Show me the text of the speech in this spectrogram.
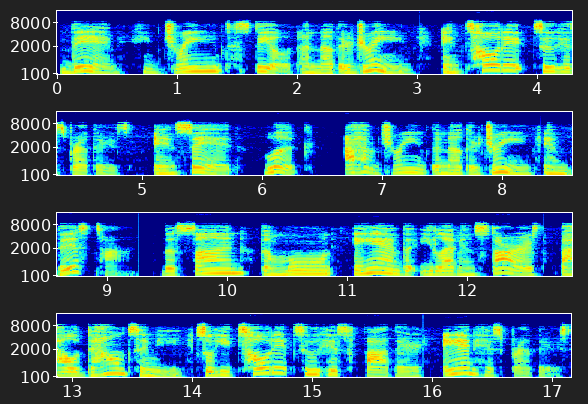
Then he dreamed still another dream and told it to his brothers and said, Look, I have dreamed another dream, and this time the sun, the moon, and the 11 stars bowed down to me. So he told it to his father and his brothers.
